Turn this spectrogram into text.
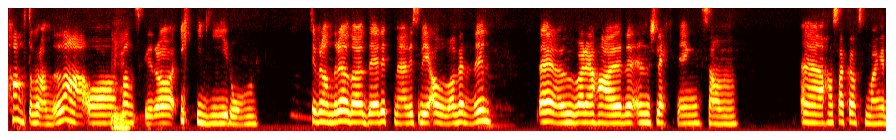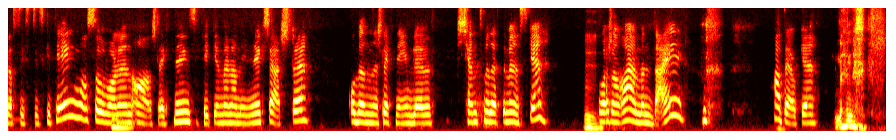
hate hverandre, da, og mm. vanskeligere å ikke gi rom til hverandre. Og da er det litt mer hvis vi alle var venner. Er jeg har en slektning som eh, har sagt ganske mange rasistiske ting, og så var det en annen slektning som fikk en melaninrik kjæreste, og denne slektningen ble kjent med dette mennesket. Mm. Og var sånn Å ja, men deg hater jeg jo ikke.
